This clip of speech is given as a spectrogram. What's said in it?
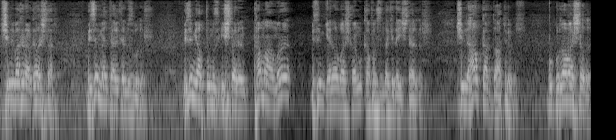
Şimdi bakın arkadaşlar, bizim mentalitemiz budur. Bizim yaptığımız işlerin tamamı bizim genel başkanın kafasındaki de işlerdir. Şimdi halk kart dağıtıyoruz. Bu burada başladı.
